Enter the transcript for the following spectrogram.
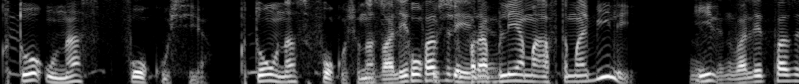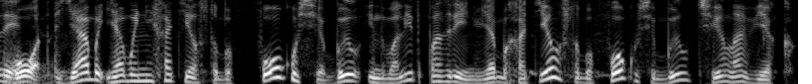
кто у нас в фокусе? Кто у нас в фокусе? У нас Инвалид в фокусе проблема автомобилей? Нет, Или- инвалид по зрению. Вот, я бы, я бы не хотел, чтобы в фокусе был инвалид по зрению. Я бы хотел, чтобы в фокусе был человек.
